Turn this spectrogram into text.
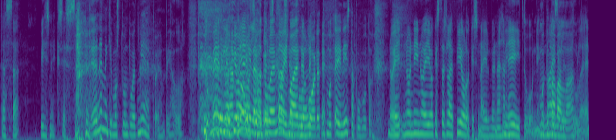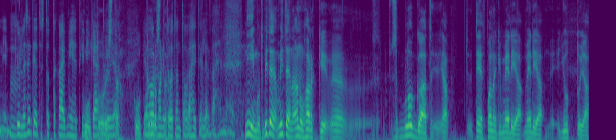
tässä bisneksessä. Enemmänkin musta tuntuu, että miehet on ihan pihalla. Miehillähän, Joo, miehillähän tulee myös vaihdevuodet, mutta ei niistä puhuta. No, ei, no niin, no ei oikeastaan sillä biologisena ilmiönä hän niin. ei tule, niin mutta tavallaan. tulee. Niin mm. Kyllä se tietysti totta kai miehetkin ikääntyy ja, ja hormonituotanto vähitellen vähenee. Että. Niin, mutta miten, miten Anu Harkki, äh, sä bloggaat ja teet paljonkin media, mediajuttuja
